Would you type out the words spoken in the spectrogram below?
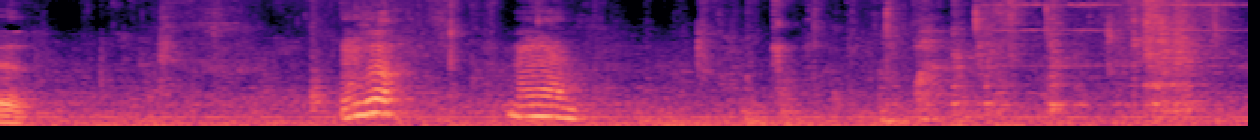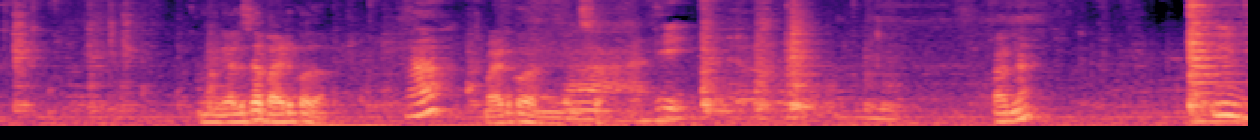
లేదు. ఇంకో. నేను గెలిస్తే బయటకు ఆ? బయటకు అది అట్నే ఉమ్.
